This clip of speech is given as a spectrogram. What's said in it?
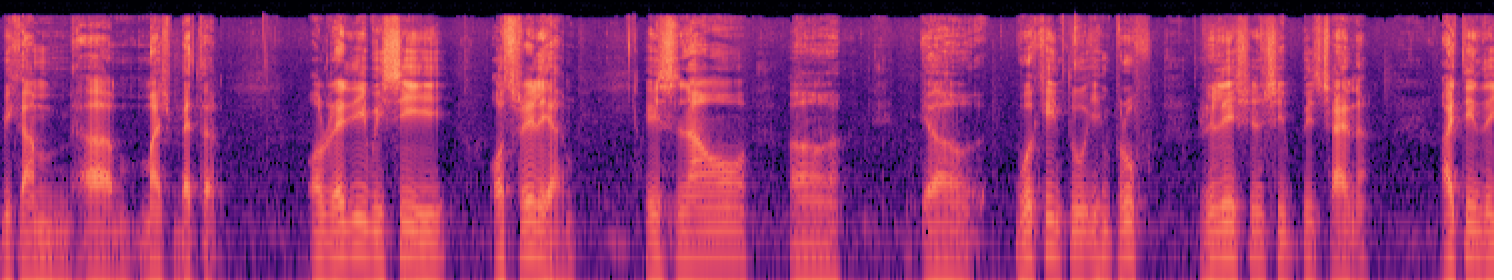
become uh, much better. Already we see Australia is now uh, uh, working to improve relationship with China. I think the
